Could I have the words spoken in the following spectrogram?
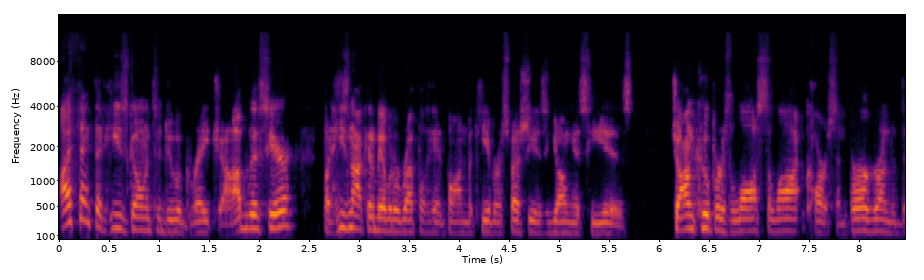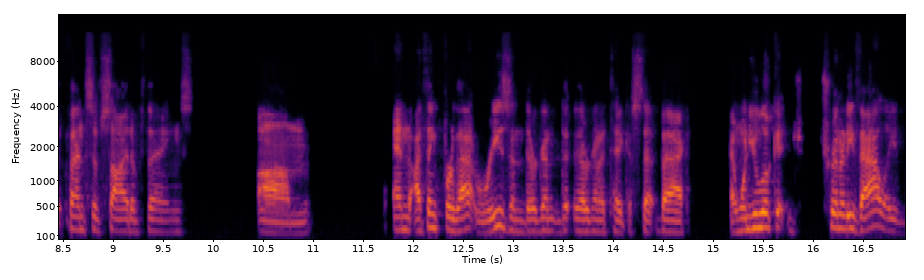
I think that he's going to do a great job this year, but he's not to be able to replicate Vaughn McKeever, especially as young as he is. John Cooper's lost a lot. Carson Berger on the defensive side of things. Um, and I think for that reason, they're going to they're going to take a step back. And when you look at Trinity Valley,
